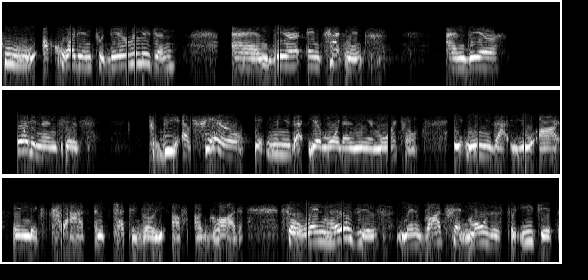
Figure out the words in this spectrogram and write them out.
who, according to their religion and their enchantments and their ordinances, to be a pharaoh, it means that you're more than mere mortal. It means that you are in the class and category of a god. So when Moses, when God sent Moses to Egypt,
